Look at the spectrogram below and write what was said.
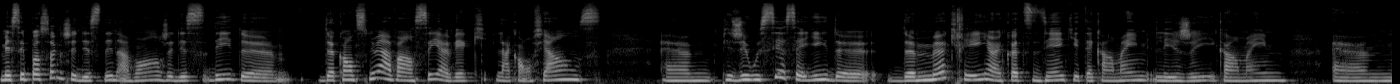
Mais c'est pas ça que j'ai décidé d'avoir. J'ai décidé de, continuer à avancer avec la confiance. Euh, puis j'ai aussi essayé de, me créer un quotidien qui était quand même léger, quand même euh,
